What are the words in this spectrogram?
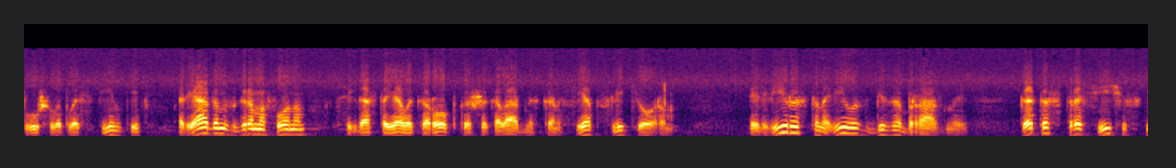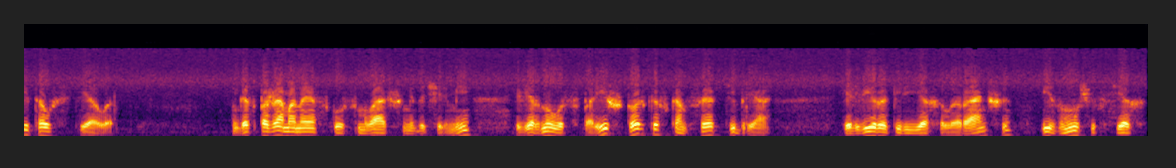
слушала пластинки. Рядом с граммофоном всегда стояла коробка шоколадных конфет с ликером. Эльвира становилась безобразной, катастрофически толстела. Госпожа Манеску с младшими дочерьми вернулась в Париж только в конце октября. Эльвира переехала раньше, измучив всех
